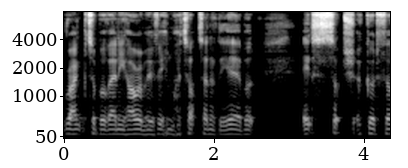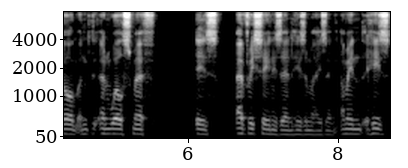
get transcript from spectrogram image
ranked above any horror movie in my top ten of the year. But it's such a good film, and and Will Smith is every scene he's in, he's amazing. I mean, he's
